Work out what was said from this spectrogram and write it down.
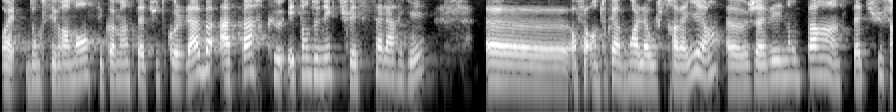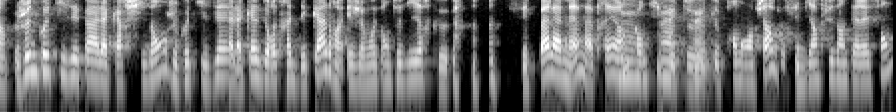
Ouais, donc c'est vraiment, c'est comme un statut de collab, à part que, étant donné que tu es salarié, euh, enfin en tout cas moi là où je travaillais, hein, euh, j'avais non pas un statut, enfin je ne cotisais pas à la Carchidan, je cotisais à la caisse de retraite des cadres et j'aime autant te dire que c'est pas la même après hein, mmh, quand il faut te, prendre en charge, c'est bien plus intéressant.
